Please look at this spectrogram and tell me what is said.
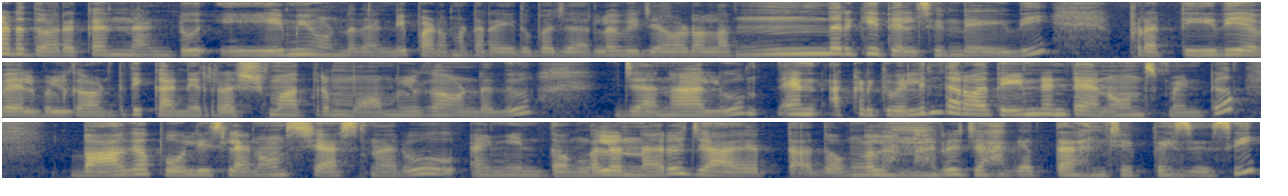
దొరకందంటూ ఏమీ ఉండదండి. పడమట రైతు బజార్లో విజయవాడ వాళ్ళందరికీ తెలిసిందే ఇది. ప్రతిదీ అవైలబుల్గా ఉంటుంది. కానీ రష్ మాత్రం మామూలుగా ఉండదు. జనాలు అండ్ అక్కడికి వెళ్ళిన తర్వాత ఏంటంటే అనౌన్స్మెంట్ బాగా పోలీసులు అనౌన్స్ చేస్తున్నారు. ఐ మీన్ దొంగలు ఉన్నారు జాగ్రత్త దొంగలు ఉన్నారు జాగ్రత్త అని చెప్పేసేసి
